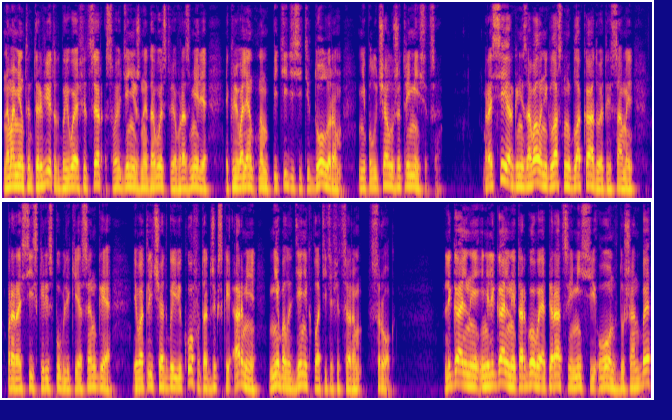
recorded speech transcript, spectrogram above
На момент интервью этот боевой офицер свое денежное довольствие в размере эквивалентном 50 долларам не получал уже три месяца. Россия организовала негласную блокаду этой самой пророссийской республики СНГ, и в отличие от боевиков у таджикской армии не было денег платить офицерам в срок. Легальные и нелегальные торговые операции миссии ООН в Душанбе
